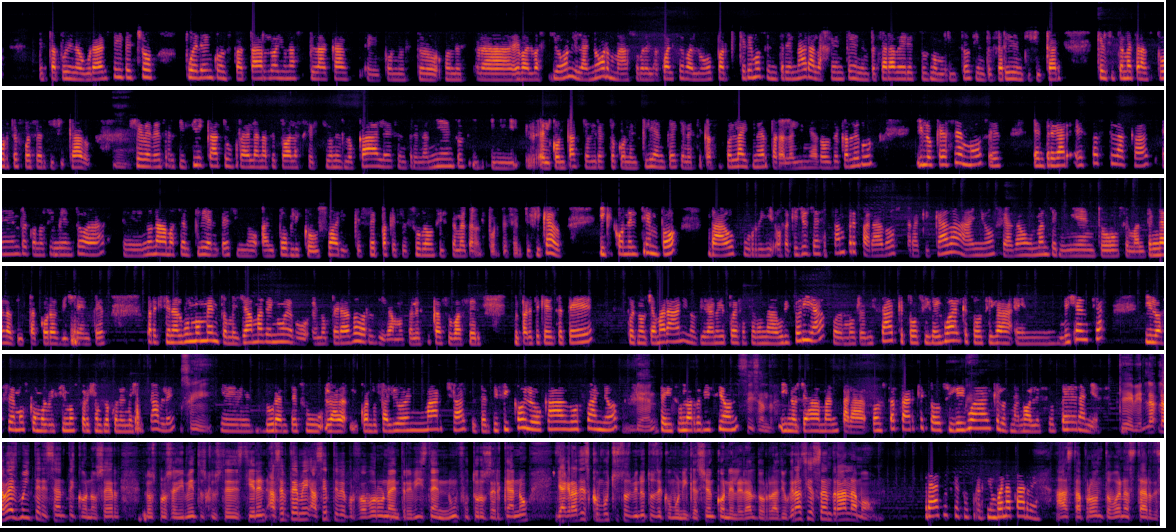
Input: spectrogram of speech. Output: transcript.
está por inaugurarse y de hecho pueden constatarlo. Hay unas placas eh, con, nuestro, con nuestra evaluación y la norma sobre la cual se evaluó, porque queremos entrenar a la gente en empezar a ver estos numeritos y empezar a identificar que el sistema de transporte fue certificado. Mm. GBD certifica, Tubrailan hace todas las gestiones locales, entrenamientos y, y, el contacto directo con el cliente, que en este caso fue Leitner para la línea 2 de Cablebus. Y lo que hacemos es entregar estas placas en reconocimiento a eh, no nada más al cliente, sino al público usuario, que sepa que se sube a un sistema de transporte certificado y que con el tiempo va a ocurrir, o sea, que ellos ya están preparados para que cada año se haga un mantenimiento, se mantengan las bitácoras vigentes, para que si en algún momento me llama de nuevo el operador, digamos, en este caso va a ser, me parece que STE, pues nos llamarán y nos dirán, oye, puedes hacer una auditoría, podemos revisar que todo siga igual, que todo siga en vigencia y lo hacemos como lo hicimos, por ejemplo, con el Mexicable. Sí. Eh, durante su, la, cuando salió en marcha, se certificó y luego cada dos años se hizo una revisión y nos llaman para constatar que todo sigue igual, que los manuales se operan y eso. Qué bien. La, verdad es muy interesante conocer los procedimientos que ustedes tienen. Acépteme, acépteme, por favor, una entrevista en un futuro cercano y agradezco mucho estos minutos de comunicación con el Heraldo Radio. Gracias, Sandra Álamo. Gracias, Jesús Martín. Buena tarde. Hasta pronto. Buenas tardes.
